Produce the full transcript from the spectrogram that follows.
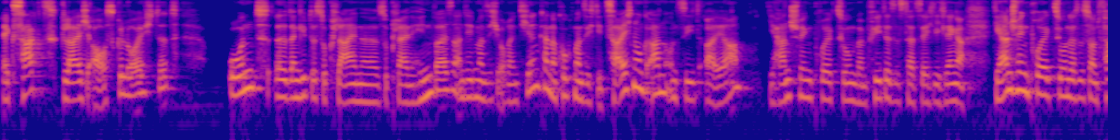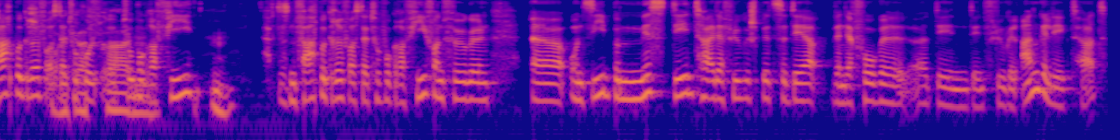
exakt gleich ausgeleuchtet und äh, dann gibt es so kleine, so kleine Hinweise, an denen man sich orientieren kann. Dann guckt man sich die Zeichnung an und sieht, ah ja, die Handschwingprojektion beim Fetus ist tatsächlich länger. Die Handschwingprojektion, das ist so ein Fachbegriff aus der Topo Topografie. Mhm. Das ist ein Fachbegriff aus der Topographie von Vögeln. Äh, und sie bemisst den Teil der Flügelspitze, der, wenn der Vogel äh, den, den Flügel angelegt hat,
